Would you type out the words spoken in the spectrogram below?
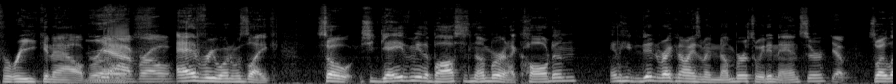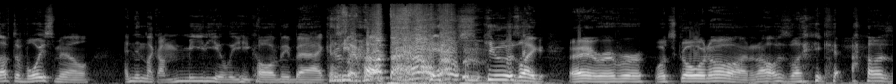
freaking out, bro. Yeah, bro. Everyone was like, so she gave me the boss's number and I called him and he didn't recognize my number, so he didn't answer. Yep. So I left a voicemail, and then like immediately he called me back. He was he like, "What the hell, bro?" he was like, "Hey, River, what's going on?" And I was like, I was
